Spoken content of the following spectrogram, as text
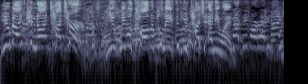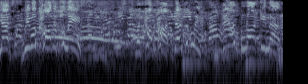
You guys cannot touch her. You, we will call the police if you touch anyone. Yes, we will call the police. Let's call the cops. There's the police. They are blocking them.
